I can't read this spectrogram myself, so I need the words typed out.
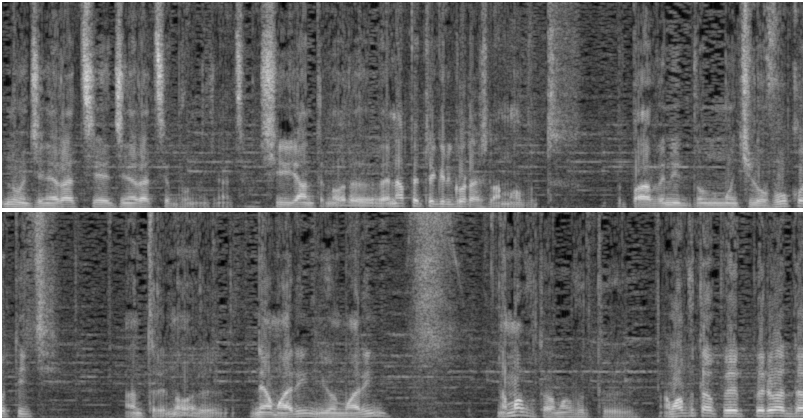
Nu, generație, generație bună. Generație. Și antrenor uh, venea Petre Grigoraș, l-am avut. După a venit domnul Moncilo Vucotici, antrenor, uh, Nea Marin, Ion Marin. Am avut, am avut, uh, am avut pe perioada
